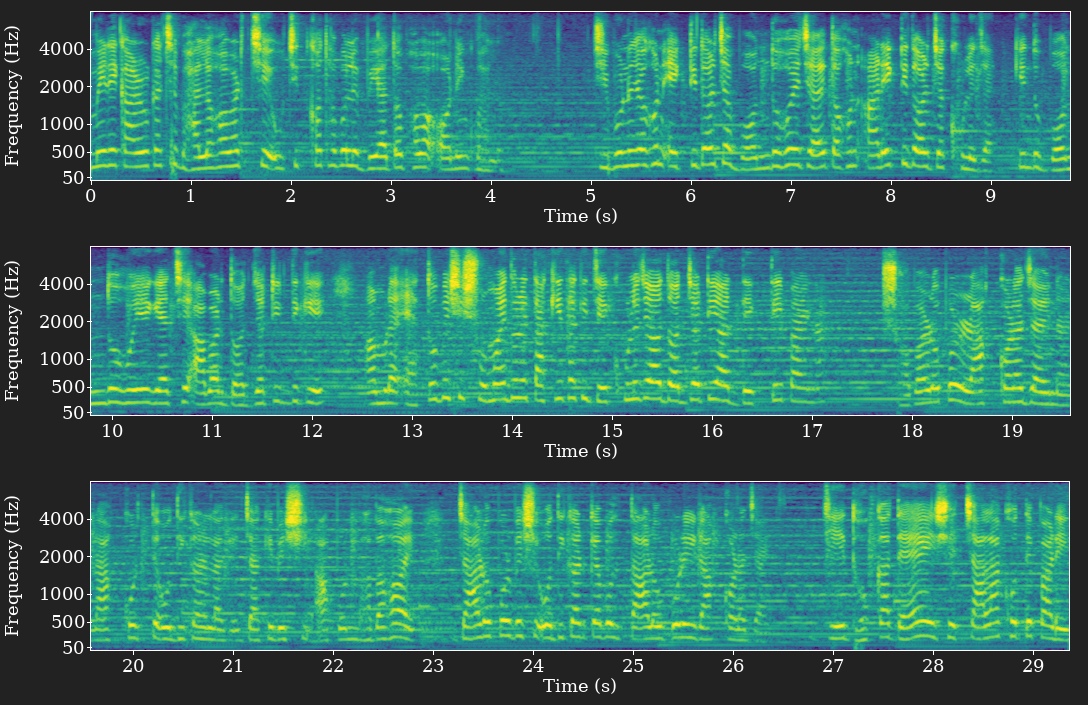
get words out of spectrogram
মেরে কারোর কাছে ভালো হওয়ার চেয়ে উচিত কথা বলে বেয়াদব হওয়া অনেক ভালো। জীবনে যখন একটি দরজা বন্ধ হয়ে যায়, তখন আরেকটি দরজা খুলে যায়। কিন্তু বন্ধ হয়ে গেছে আবার দরজাটির দিকে। আমরা এত বেশি সময় ধরে তাকিয়ে থাকি যে খুলে যাওয়া দরজাটি আর দেখতেই পাই না। সবার ওপর রাগ করা যায় না, রাগ করতে অধিকার লাগে। যাকে বেশি আপন ভাবা হয়, যার ওপর বেশি অধিকার কেবল তার ওপরেই রাগ করা যায়। যে ধোকা দেয় সে চালাক হতে পারে,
